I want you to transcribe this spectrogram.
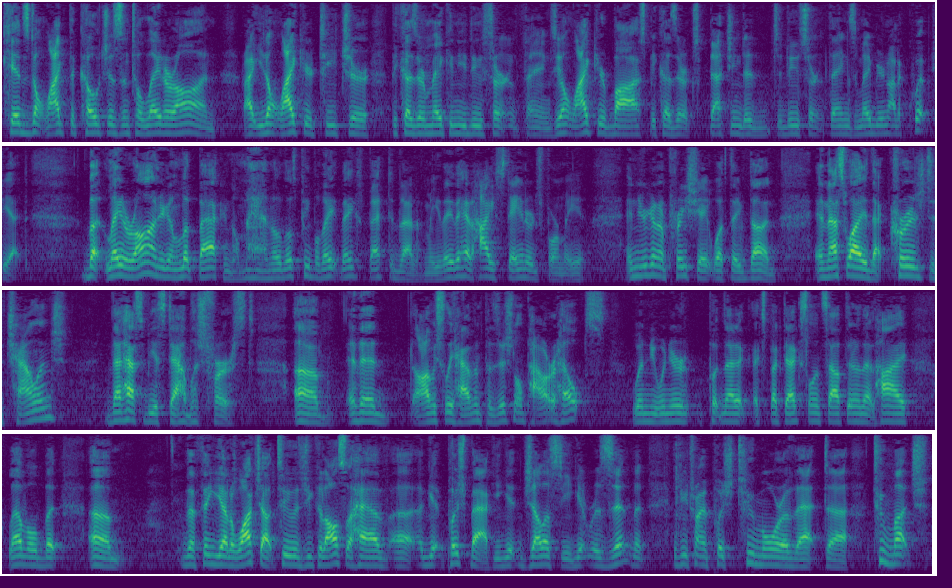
kids don't like the coaches until later on, right? You don't like your teacher because they're making you do certain things. You don't like your boss because they're expecting to, to do certain things and maybe you're not equipped yet. But later on, you're going to look back and go, man, those people, they, they expected that of me. They, they had high standards for me. And you're going to appreciate what they've done. And that's why that courage to challenge, that has to be established first. Um, and then obviously having positional power helps when, you, when you're putting that expect excellence out there in that high level. But um, the thing you got to watch out too is you could also have uh, get pushback, you get jealousy, you get resentment if you try and push too more of that, uh, too much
